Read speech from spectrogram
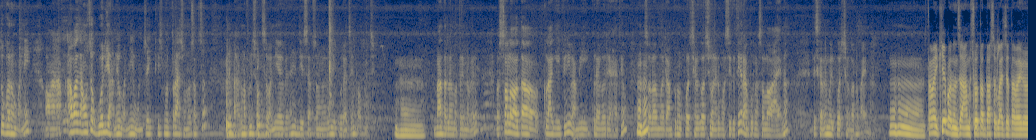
त्यो गरौँ भने आवाज आउँछ गोली हान्यो भन्ने हुन्छ एक किसिमको त्रास हुनसक्छ अनि भाग्न पनि सक्छ भन्ने एउटा चाहिँ देशसँग पनि यो कुरा चाहिँ भएको थियो। बाँदरलाई मात्रै नभएर। सलहताको लागि पनि हामी कुरा गरिरहेका थियौँ। सलह मैले रामपुरमा परीक्षण गर्छु भनेर बसेको थिएँ रामपुरमा सलह आएन। त्यस कारणले मैले परीक्षण गर्न पाइनँ। तपाईँ के भन्नुहुन्छ आम श्रोता दर्शकलाई चाहिँ तपाईँको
